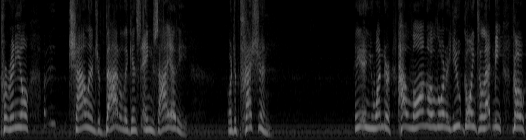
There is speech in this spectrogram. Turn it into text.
perennial uh, challenge, a battle against anxiety or depression. And you wonder, how long, oh Lord, are you going to let me go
